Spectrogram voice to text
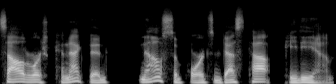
SOLIDWORKS Connected now supports desktop PDM.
